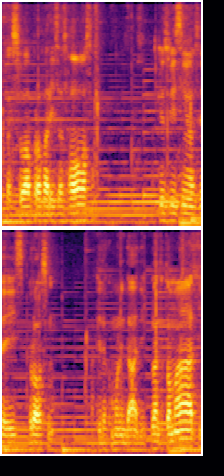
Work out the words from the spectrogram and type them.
o pessoal provariza as roças, que os vizinhos, às vezes, próximos aqui da comunidade, planta tomate,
